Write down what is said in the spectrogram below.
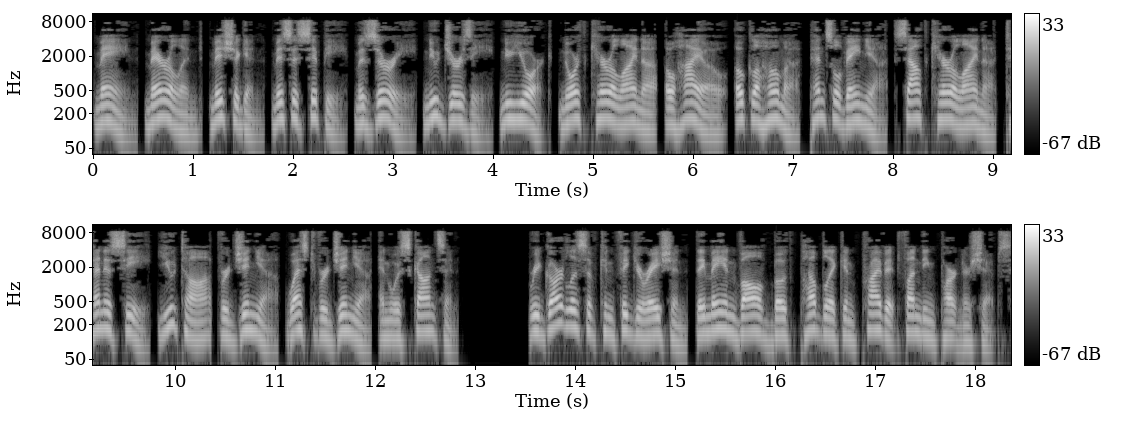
Maine, Maryland, Michigan, Mississippi, Missouri, New Jersey, New York, North Carolina, Ohio, Oklahoma, Pennsylvania, South Carolina, Tennessee, Utah, Virginia, West Virginia, and Wisconsin. Regardless of configuration, they may involve both public and private funding partnerships.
